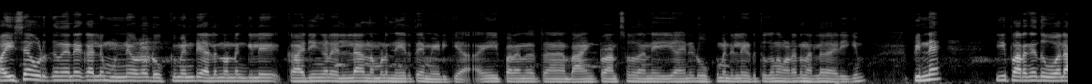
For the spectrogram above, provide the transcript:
പൈസ കൊടുക്കുന്നതിനേക്കാളും മുന്നേ ഉള്ള ഡോക്യുമെന്റ് അല്ലെന്നുണ്ടെങ്കിൽ കാര്യങ്ങളെല്ലാം നമ്മൾ നേരത്തെ മേടിക്കുക. ഈ പറയുന്ന ബാങ്ക് ട്രാൻസ്ഫർ തന്നെ ഈ അതിന്റെ ഡോക്യുമെന്റ് എല്ലാം എടുത്തു വെക്കുന്നത് വളരെ നല്ലതായിരിക്കും. പിന്നെ ഈ പറഞ്ഞതുപോലെ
